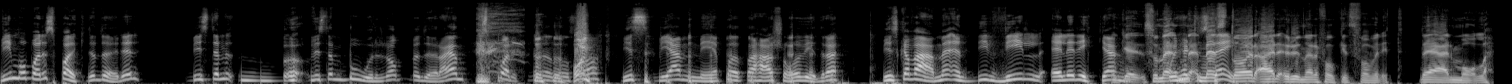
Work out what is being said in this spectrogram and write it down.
vi må bare sparke til dører. Hvis de, hvis de borer opp med døra igjen, sparke de den også. Hvis vi er med på dette her showet videre. Vi skal være med enten de vil eller ikke. Ok, så ne ne neste år er Runar folkets favoritt. Det er målet.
